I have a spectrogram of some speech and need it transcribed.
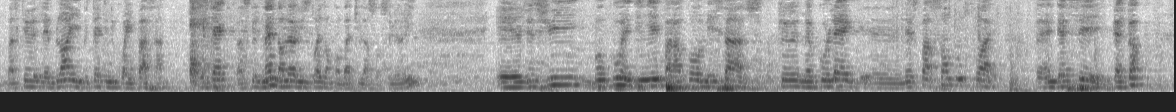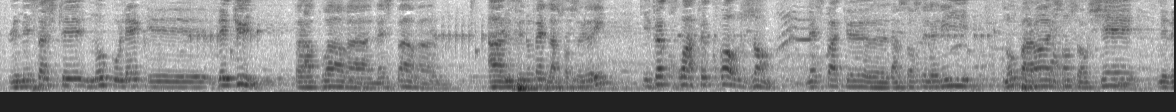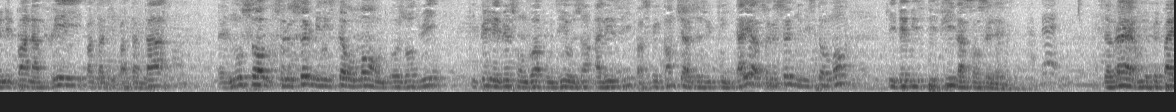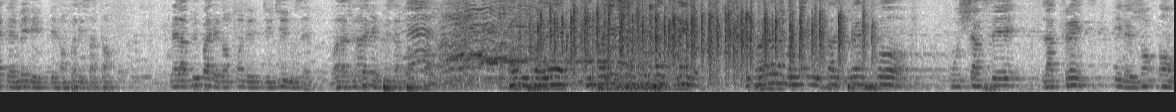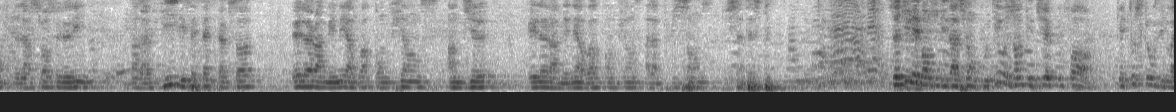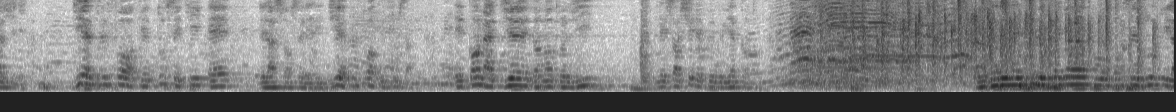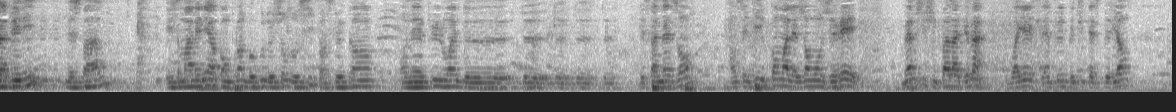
Parce que les blancs, peut-être, ils ne croient pas ça. Peut-être, parce que même dans leur histoire, ils ont combattu la sorcellerie. Et je suis beaucoup indigné par rapport au message que mes collègues, euh, n'est-ce pas, sans toutefois euh, indexer quelqu'un, le message que nos collègues euh, véhiculent par rapport, n'est-ce pas, à, le phénomène de la sorcellerie, qui fait croire, fait croire aux gens, n'est-ce pas, que la sorcellerie, nos parents, ils sont sorciers, ne venez pas en Afrique, patati patata. Nous sommes, c'est le seul ministère au monde aujourd'hui qui peut lever son doigt pour dire aux gens, allez-y, parce que quand tu as Jésus-Christ, d'ailleurs, c'est le seul ministère au monde qui démystifie la sorcellerie. C'est vrai, on ne peut pas être aimé des, enfants de Satan, mais la plupart des enfants de, Dieu nous aiment. Voilà, c'est ça qui est le plus important. Donc il fallait, il fallait chasser cette crainte. Il fallait donner un message très fort pour chasser la crainte que les gens ont de la sorcellerie dans la vie de certaines personnes et leur amener à avoir confiance en Dieu et leur amener à avoir confiance à la puissance du Saint-Esprit. C'est une évangélisation pour dire aux gens que Dieu est plus fort que tout ce que vous imaginez. Dieu est plus fort que tout ce qui est de la sorcellerie. Dieu est plus fort que tout ça. Et qu'on a Dieu dans notre vie, les sorciers ne peuvent rien contre nous. je remercie le Seigneur pour, ce séjour qu'il a béni, n'est-ce pas? Et ça m'a amené à comprendre beaucoup de choses aussi, parce que quand on est plus loin de, de, sa maison. On s'est dit comment les gens vont gérer, même si je ne suis pas là demain. Vous voyez, c'est un peu une petite expérience.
